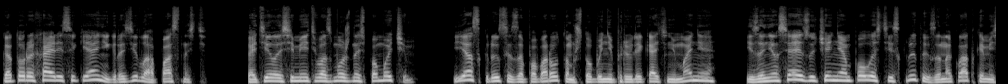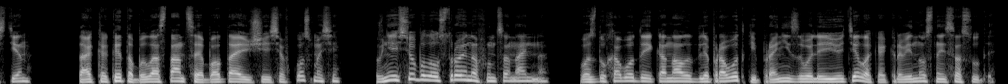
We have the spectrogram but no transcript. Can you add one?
в которых Айрис и Киане грозила опасность. Хотелось иметь возможность помочь им. Я скрылся за поворотом, чтобы не привлекать внимания, и занялся изучением полостей, скрытых за накладками стен. Так как это была станция, болтающаяся в космосе, в ней все было устроено функционально. Воздуховоды и каналы для проводки пронизывали ее тело, как кровеносные сосуды.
